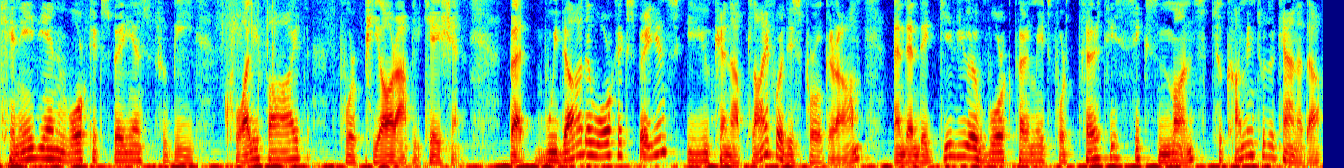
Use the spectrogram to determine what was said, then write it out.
Canadian work experience to be qualified for PR application. But without a work experience, you can apply for this program and then they give you a work permit for 36 months to come into the Canada,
